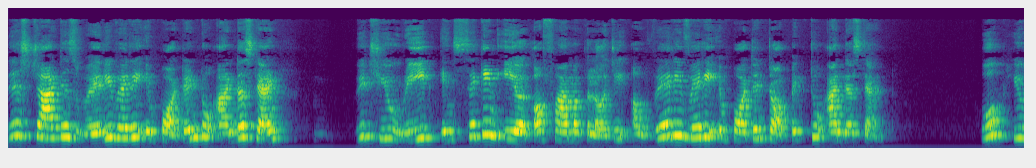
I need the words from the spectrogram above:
This chart is very very important to understand which you read in second year of pharmacology a very very important topic to understand. Hope you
